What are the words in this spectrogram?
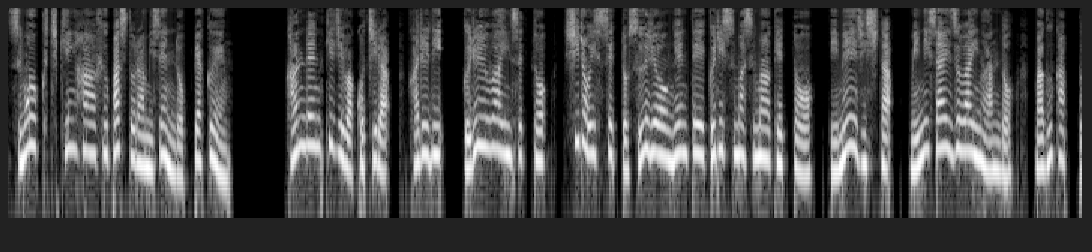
スモークチキンハーフパストラ2600円。関連記事はこちら、カルディ、グリューワインセット、白1セット。数量限定クリスマスマーケットをイメージしたミニサイズワインマグカップ。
